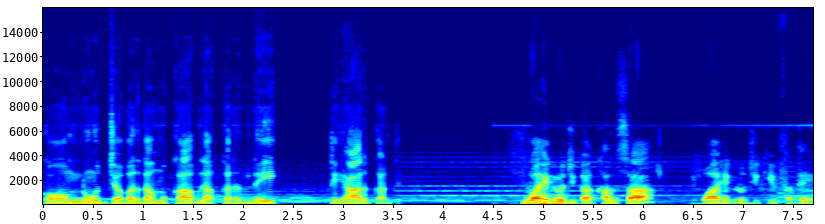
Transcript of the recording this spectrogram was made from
ਕੌਮ ਨੂੰ ਜ਼ਬਰ ਦਾ ਮੁਕਾਬਲਾ ਕਰਨ ਲਈ ਤਿਆਰ ਕਰ ਦਿੱਤਾ। ਵਾਹਿਗੁਰੂ ਜੀ ਕਾ ਖਾਲਸਾ, ਵਾਹਿਗੁਰੂ ਜੀ ਕੀ ਫਤਿਹ।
